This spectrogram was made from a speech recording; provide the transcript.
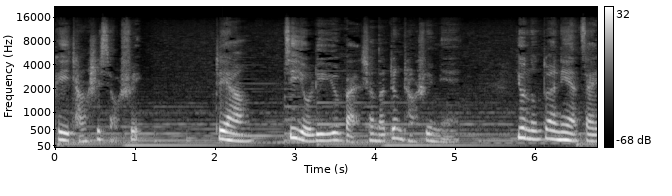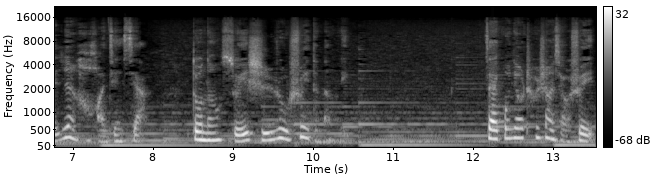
可以尝试小睡，这样既有利于晚上的正常睡眠，又能锻炼在任何环境下都能随时入睡的能力。在公交车上小睡，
